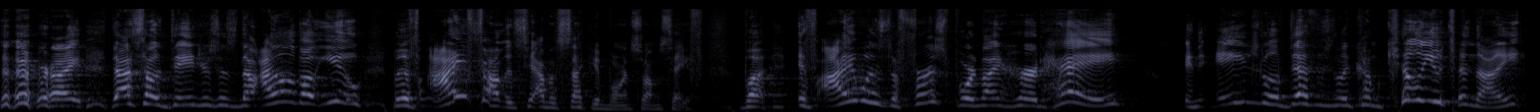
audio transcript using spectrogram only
right? That's how dangerous is now. I don't know about you, but if I found this, see, I'm a secondborn, so I'm safe. But if I was the firstborn and I heard, hey, an angel of death is going to come kill you tonight,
